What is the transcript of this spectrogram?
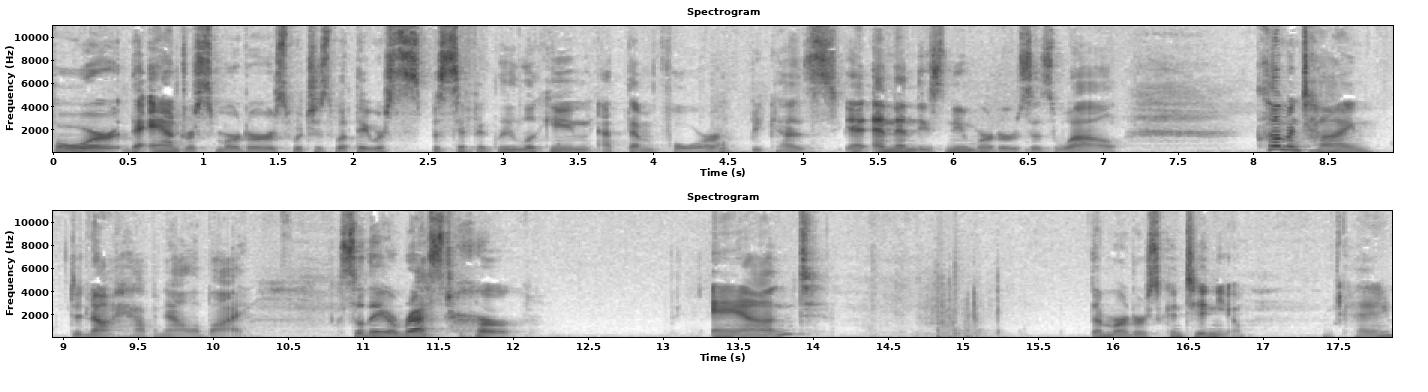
for the Andrus murders, which is what they were specifically looking at them for, because and then these new murders as well. Clementine did not have an alibi. So they arrest her. And the murders continue. Okay?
